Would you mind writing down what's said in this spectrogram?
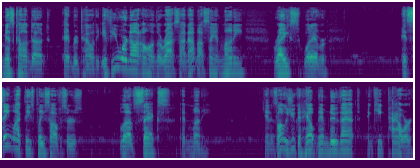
misconduct and brutality. If you were not on the right side, I'm not saying money, race, whatever it seemed like these police officers loved sex and money. And as long as you could help them do that and keep power,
